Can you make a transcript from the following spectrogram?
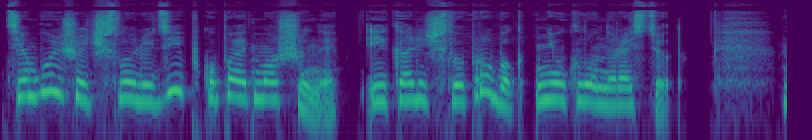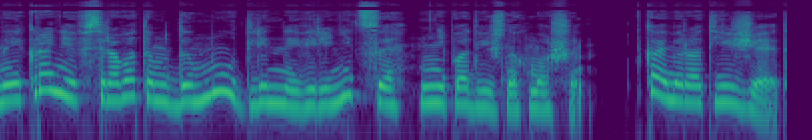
тем большее число людей покупает машины, и количество пробок неуклонно растет. На экране в сероватом дыму длинные вереницы неподвижных машин. Камера отъезжает.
